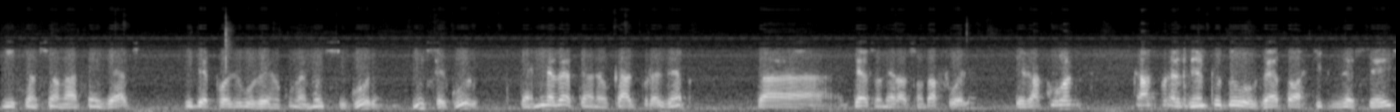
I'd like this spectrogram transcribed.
de sancionar sem vetos e depois o governo, como é muito seguro, inseguro, termina vetando. É o caso, por exemplo, da desoneração da folha, teve acordo, caso, por exemplo, do veto ao artigo 16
